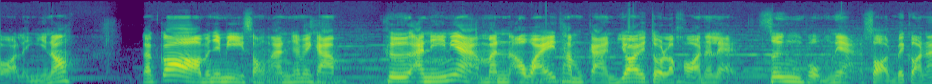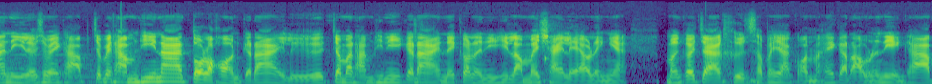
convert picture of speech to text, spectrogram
ก่อนอะไรอย่างนี้เนาะแล้วก็มันจะมีอีก2อันใช่ไหมครับ คืออันนี้เนี่ยมันเอาไว้ทำการย่อยตัวละครนั่นแหละ ซึ่งผมเนี่ยสอนไปก่อนหน้านี้แล้วใช่ไหมครับ จะไปทำที่หน้าตัวละครก็ได้ หรือจะมาทำที่นี่ก็ได้ในกรณีที่เราไม่ใช้แล้วอะไรเงี้ย มันก็จะคืนทรัพยากรมาให้กับเรานั่นเองครับ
